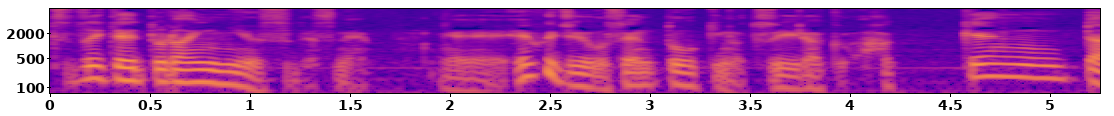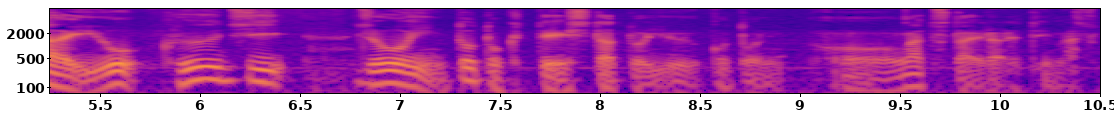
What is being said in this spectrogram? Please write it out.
続いてヘッドラインニュースですね。F15 戦闘機の墜落発見体を空自乗員と特定したということが伝えられています。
